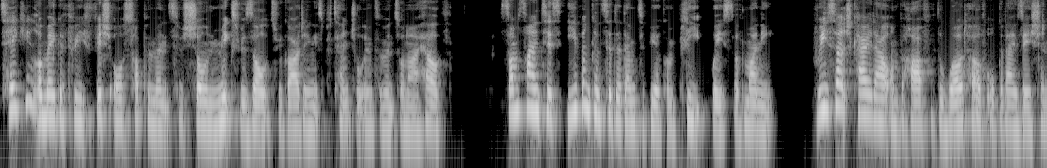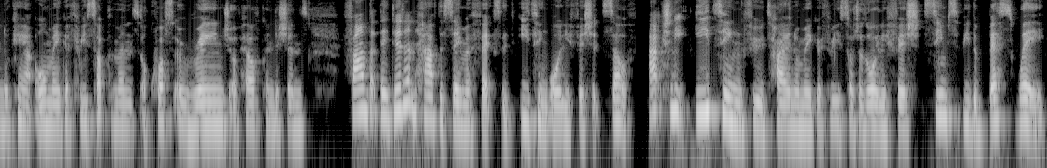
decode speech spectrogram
Taking omega 3 fish oil supplements has shown mixed results regarding its potential influence on our health. Some scientists even consider them to be a complete waste of money. Research carried out on behalf of the World Health Organization looking at omega 3 supplements across a range of health conditions found that they didn't have the same effects as eating oily fish itself. Actually, eating foods high in omega 3, such as oily fish, seems to be the best way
